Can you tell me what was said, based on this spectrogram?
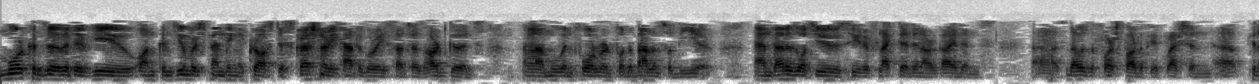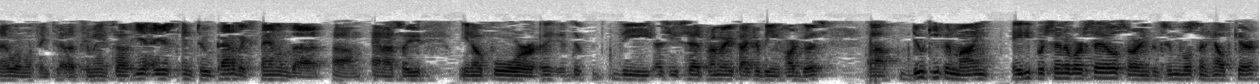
more conservative view on consumer spending across discretionary categories such as hard goods, moving forward for the balance of the year. And that is what you see reflected in our guidance. So that was the first part of your question. Uh, Can I add one more thing to that, So Yeah, just to kind of expand on that, um, Anna, so you you know, for uh, the, as you said, primary factor being hard goods, uh, do keep in mind 80% of our sales are in consumables and healthcare.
